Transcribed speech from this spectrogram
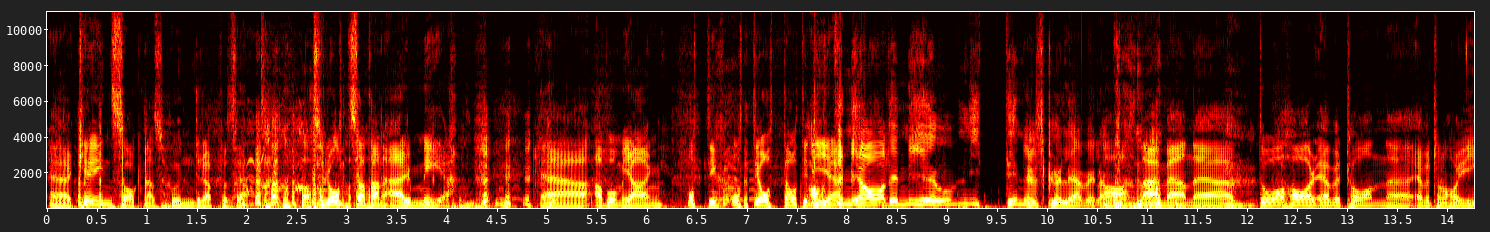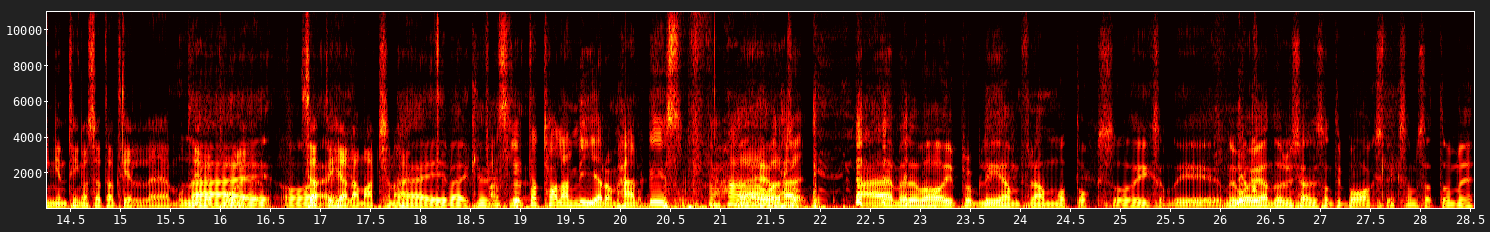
Eh, Kane saknas 100 procent. Trots att han är med. Eh, Aubameyang 80, 88, 89. 80, ja, det är 9 90 nu skulle jag vilja Ja, nej men eh, då har Everton, eh, Everton har ju ingenting att sätta till eh, mot Liverpool. Nej, åh, Sett i hela matchen här. Nej, verkligen Fan, inte. sluta tala ner dem här. Det är så... Fan Nej, vad det här... Nej men de har ju problem framåt också. Det liksom, det är, nu var ju ändå Richarlison tillbaks liksom så att de är,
